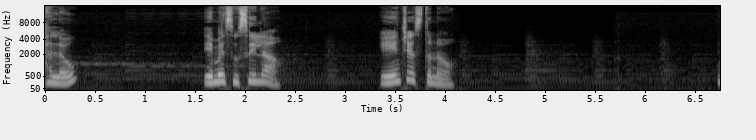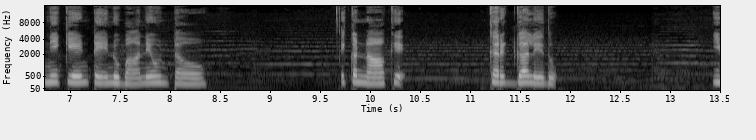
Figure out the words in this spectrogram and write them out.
హలో? ఏమే సుశీల? ఏం చేస్తున్నావు? నీకేంటే నువ్వు బాగానే ఉంటావు. ఇక్కడ నాకే కరెక్ట్గా లేదు. ఈ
